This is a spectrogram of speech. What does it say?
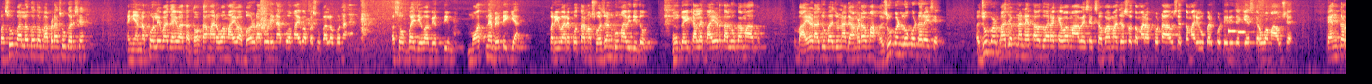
પશુપાલકો તો બાપડા શું કરશે? અહીંયા નફો લેવા જ આવ્યા હતા, ધોકા મારવામાં આવ્યા, બરડા તોડી નાખવામાં આવ્યા પશુપાલકોના. અશોકભાઈ જેવા વ્યક્તિ મોતને ભેટી ગયા, પરિવારે પોતાનો સ્વજન ગુમાવી દીધો. હું ગઈકાલે બાયડ તાલુકામાં હતો. બાયડ આજુબાજુના ગામડાઓમાં હજુ પણ લોકો ડરે છે. હજુ પણ ભાજપના નેતાઓ દ્વારા કહેવામાં આવે છે કે સભામાં જશો, તમારા ફોટા આવશે, તમારી ઉપર ખોટી રીતે કેસ કરવામાં આવશે. ટેન્કર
